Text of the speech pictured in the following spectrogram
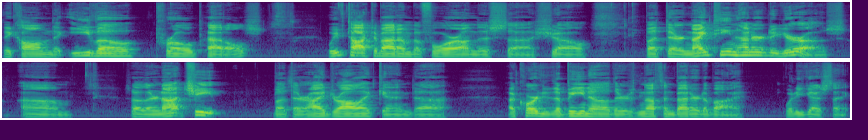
They call them the Evo Pro pedals. We've talked about them before on this uh, show, but they're 1900 euros. Um, so they're not cheap, but they're hydraulic. And uh, according to Beano, there's nothing better to buy. What do you guys think?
